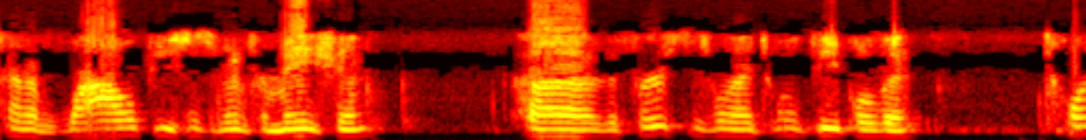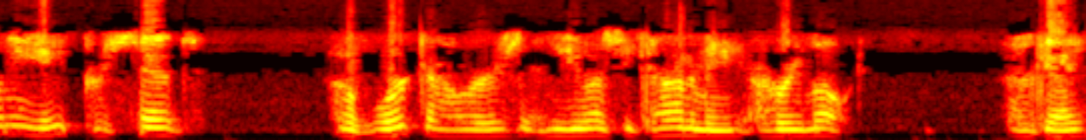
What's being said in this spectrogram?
kind of wow pieces of information. Uh, the first is when I told people that 28% of work hours in the U.S. economy are remote. Okay?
